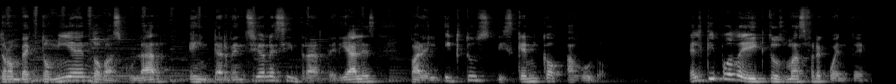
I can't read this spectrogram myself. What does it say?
trombectomía endovascular e intervenciones intraarteriales para el ictus isquémico agudo. El tipo de ictus más frecuente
